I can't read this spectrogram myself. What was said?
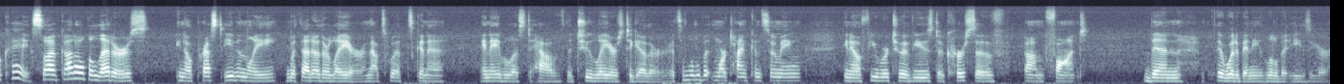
Okay, so I've got all the letters, you know, pressed evenly with that other layer, and that's what's going to enable us to have the two layers together. It's a little bit more time consuming. You know, if you were to have used a cursive um, font, then it would have been a little bit easier.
